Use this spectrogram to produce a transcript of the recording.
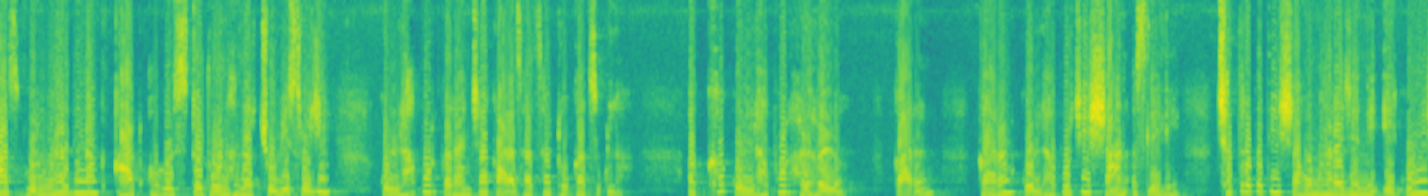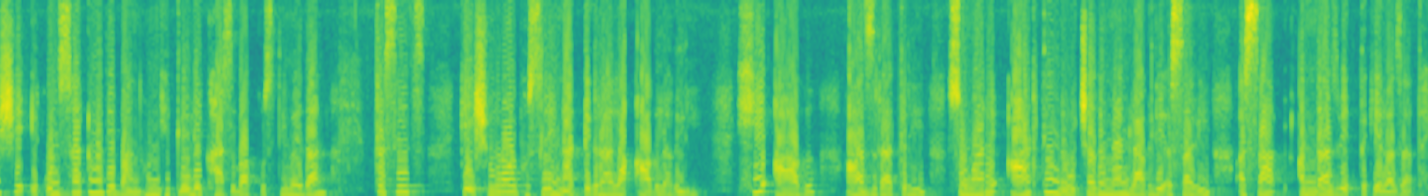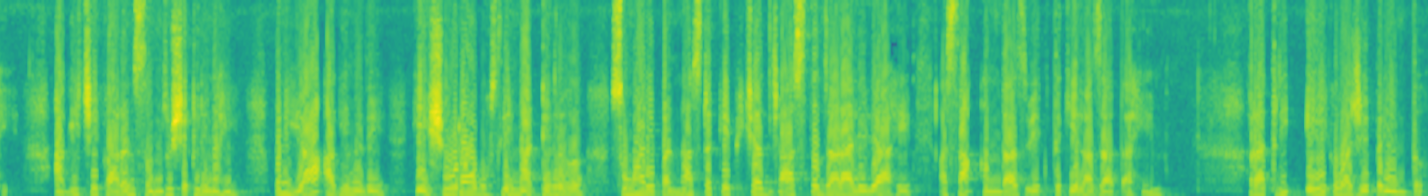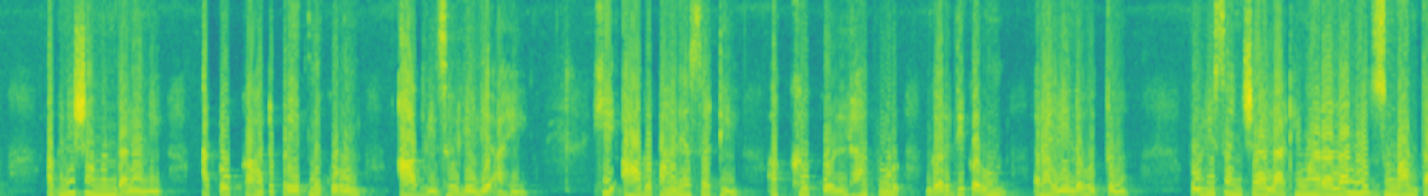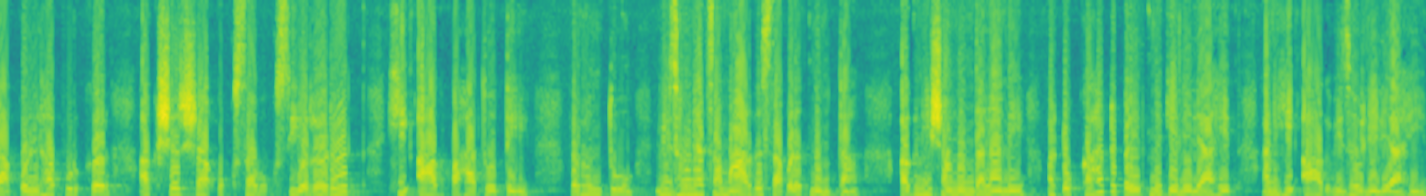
आज गुरुवार दिनांक आठ ऑगस्ट दोन हजार चोवीस रोजी कोल्हापूरकरांच्या काळजाचा ठोका चुकला. अख्खं कोल्हापूर हळहळलं. कारण कारण कोल्हापूरची शान असलेले छत्रपती शाहू महाराज यांनी एकोणीसशे एकोणसाठमध्ये बांधून घेतलेले खासबाग कुस्ती मैदान तसेच केशवराव भोसले नाट्यगृहाला आग लागली. ही आग आज रात्री सुमारे आठ ते नऊच्या दरम्यान लागली असावी असा अंदाज व्यक्त केला जात आहे. आगीचे कारण समजू शकले नाही पण या आगीमध्ये केशवराव भोसले नाट्यगृह सुमारे पन्नास टक्केपेक्षा जास्त जळालेले आहे असा अंदाज व्यक्त केला जात आहे. रात्री एक वाजेपर्यंत अग्निशमन दलाने आटोकाट प्रयत्न करून आग विझवलेली आहे. ही आग पाहण्यासाठी अख्खं कोल्हापूर गर्दी करून राहिलेलं होतं. पोलिसांच्या लाठीमाराला न जुमानता कोल्हापूरकर अक्षरशः ओक्साबोक्सी रडत ही आग पाहत होते. परंतु विझवण्याचा मार्ग सापडत नव्हता. अग्निशामन दलाने अटोकाट प्रयत्न केलेले आहेत आणि ही आग विझवलेली आहे.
